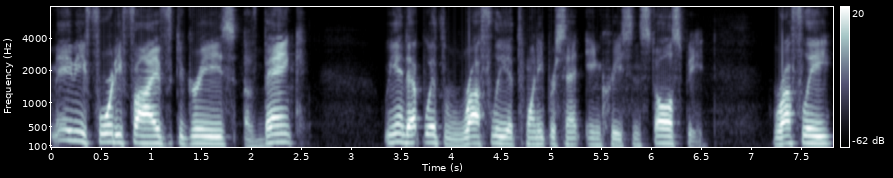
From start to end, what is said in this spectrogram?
maybe 45 degrees of bank, we end up with roughly a 20% increase in stall speed. Roughly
